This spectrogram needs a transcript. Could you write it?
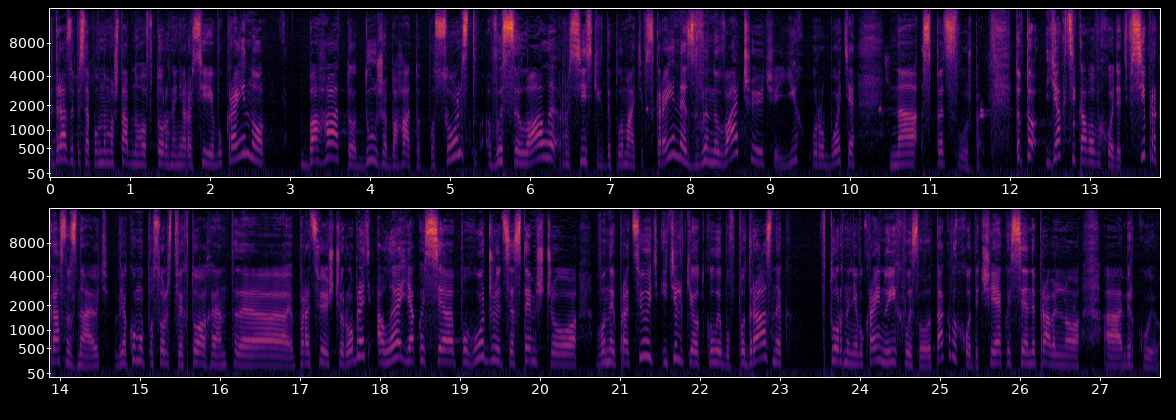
відразу після повномасштабного вторгнення Росії в Україну. Багато, дуже багато посольств висилали російських дипломатів з країни, звинувачуючи їх у роботі на спецслужби. Тобто, як цікаво виходять, всі прекрасно знають, в якому посольстві хто агент е, працює, що роблять, але якось е, погоджуються з тим, що вони працюють, і тільки от коли був подразник вторгнення в Україну, їх вислали. Так виходить, чи я якось неправильно е, міркую?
